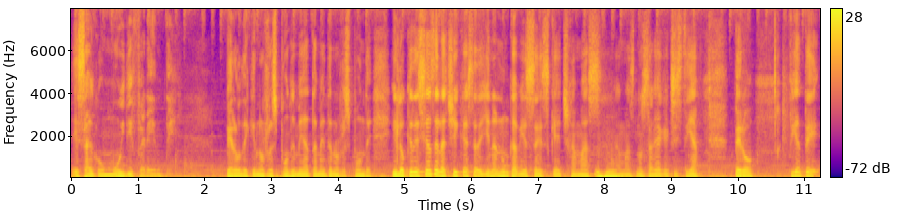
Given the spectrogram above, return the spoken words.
es algo muy diferente. Pero de que nos responde inmediatamente nos responde. Y lo que decías de la chica esta de Gina, nunca vi ese sketch jamás, jamás no sabía que existía. Pero fíjate,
